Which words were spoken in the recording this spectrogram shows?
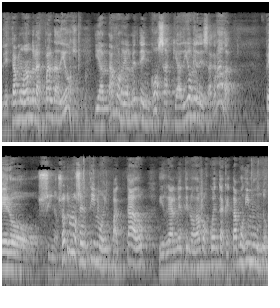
Le estamos dando la espalda a Dios y andamos realmente en cosas que a Dios le desagradan. Pero si nosotros nos sentimos impactados y realmente nos damos cuenta que estamos inmundos,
